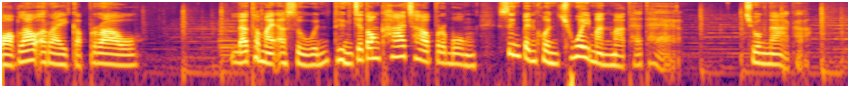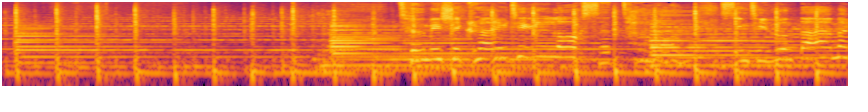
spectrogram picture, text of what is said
บอกเล่าอะไรกับเรา แล้วทำไมอสูรถึงจะต้องฆ่าชาวประมง ซึ่งเป็นคนช่วยมันมาแท้ๆช่วงหน้าค่ะเธอไม่ใช่ใครที่โลกศรัทธา สิ่งที่ลวงตาไม่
